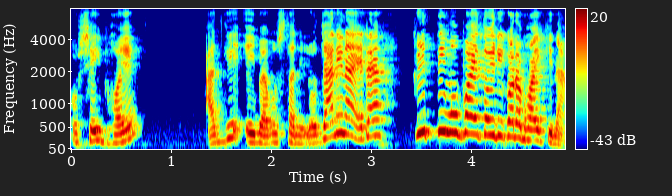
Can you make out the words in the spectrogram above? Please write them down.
ও সেই ভয়ে আজকে এই ব্যবস্থা নিল। জানি না এটা কৃত্রিম উপায়ে তৈরি করা ভয় কিনা,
